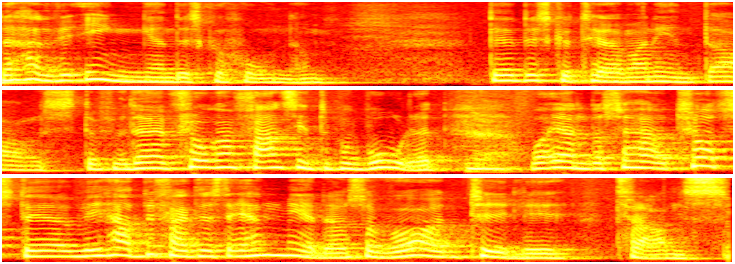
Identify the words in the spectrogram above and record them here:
Det hade vi ingen diskussion om. Det diskuterar man inte alls. Den frågan fanns inte på bordet. Nej. Och ändå så här, trots det, vi hade faktiskt en medlem som var tydlig trans.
